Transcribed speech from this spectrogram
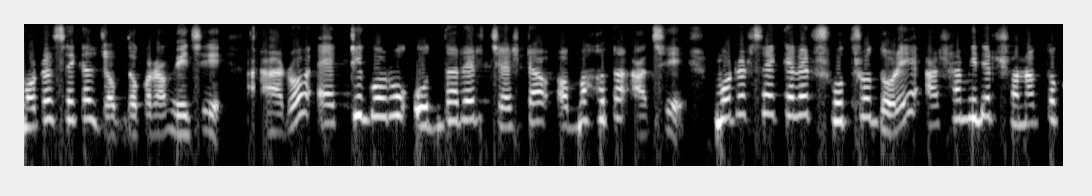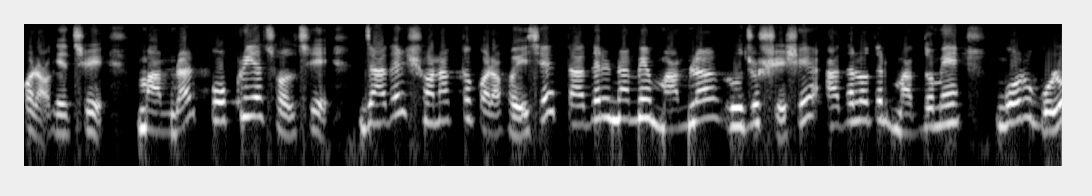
মোটরসাইকেল জব্দ করা হয়েছে। আরও একটি গরু উদ্ধারের চেষ্টা অব্যাহত আছে। মোটরসাইকেলের সূত্র ধরে আসামিদের শনাক্ত করা গেছে। মামলার প্রক্রিয়া চলছে। যাদের শনাক্ত করা হয়েছে তাদের নামে মামলা রুজু শেষে আদালতের মাধ্যমে গরুগুলো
